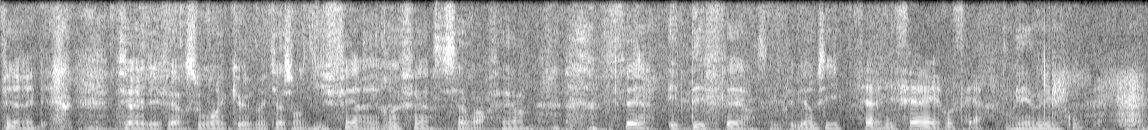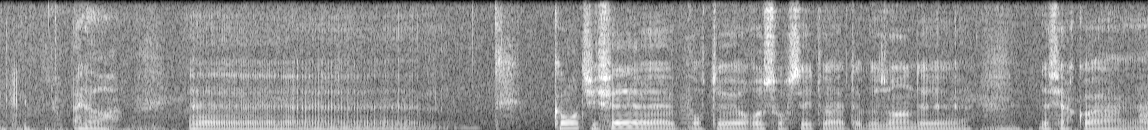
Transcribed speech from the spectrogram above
Faire et, dé- faire et défaire. Souvent avec Mathias, on se dit faire et refaire, c'est savoir-faire. faire et défaire, ça me plaît bien aussi. Faire et défaire et refaire. Oui, oui. Alors, comment tu fais euh, pour te ressourcer, toi? Tu as besoin de, de faire quoi euh,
